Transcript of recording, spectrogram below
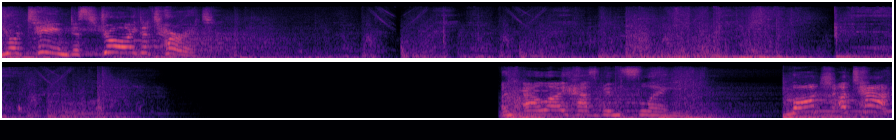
Your team destroyed a turret! been slain. Launch attack!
